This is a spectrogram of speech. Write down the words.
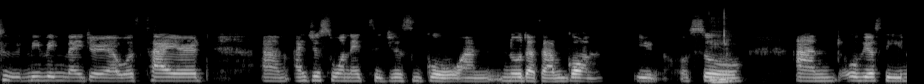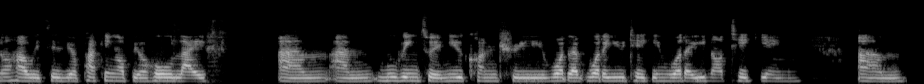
to leaving Nigeria, I was tired. Um, I just wanted to just go and know that I've gone, you know. So, mm-hmm. and obviously, you know how it is. You're packing up your whole life um, and moving to a new country. What are, what are you taking? What are you not taking? Um,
